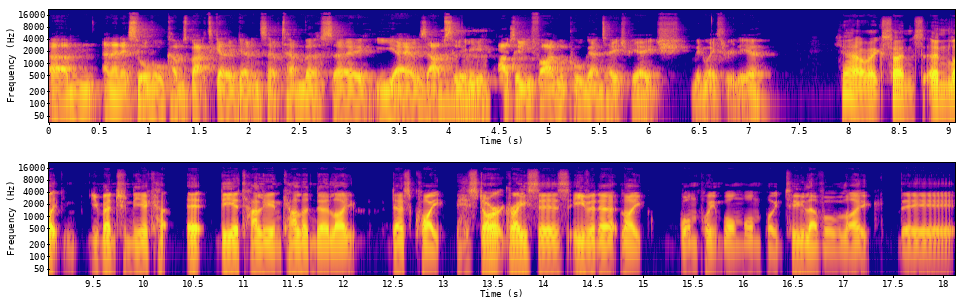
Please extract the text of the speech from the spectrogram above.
Um, and then it sort of all comes back together again in September. So yeah, it was absolutely absolutely fine with Paul going to HPH midway through the year. Yeah, that makes sense. And like you mentioned the the Italian calendar, like there's quite historic races, even at like 1.1, 1.2 level. Like the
